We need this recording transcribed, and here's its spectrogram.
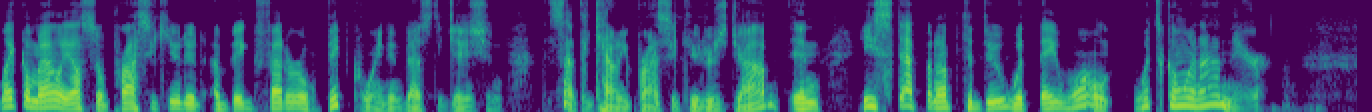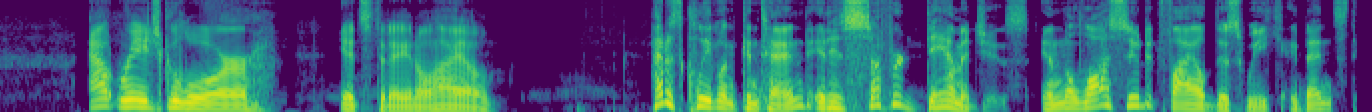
Michael O'Malley also prosecuted a big federal Bitcoin investigation. It's not the county prosecutor's job, and he's stepping up to do what they won't. What's going on there? Outrage galore. It's today in Ohio. How does Cleveland contend it has suffered damages in the lawsuit it filed this week against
